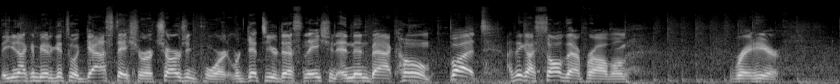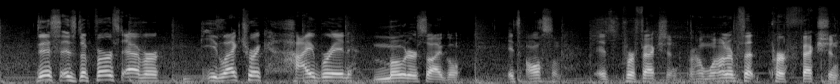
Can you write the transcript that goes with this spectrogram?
that you're not gonna be able to get to a gas station or a charging port or get to your destination and then back home. But I think I solved that problem right here. This is the first ever electric hybrid motorcycle. It's awesome. It's perfection, 100% perfection.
